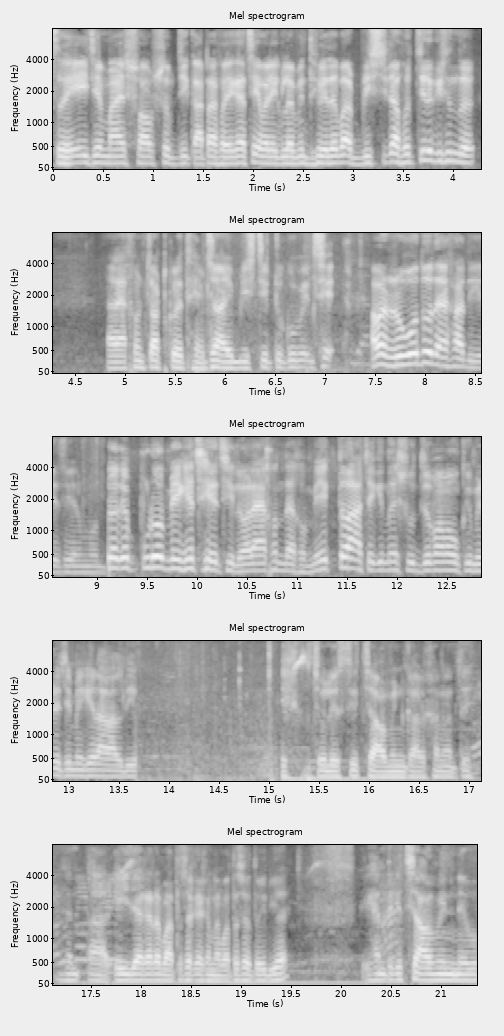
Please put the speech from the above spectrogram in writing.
সো এই যে মায়ের সব সবজি কাটা হয়ে গেছে, এবার এগুলো আমি ধুয়ে দেবো। আর বৃষ্টিটা হচ্ছিল কি সুন্দর? আর এখন চট করে থেমে যাই বৃষ্টি একটু কমেছে। আবার রোদও দেখা দিয়েছে এর মধ্যে। আগে পুরো মেঘে ছেয়েছিল আর এখন দেখো মেঘ তো আছে কিন্তু সূর্য মামা উঁকি মেরেছে মেঘের আড়াল দিয়ে। চলে এসেছি চাউমিন কারখানাতে। এখান- আর এই জায়গাটা বাতাসা কারখানা বাতাসা তৈরি হয়। এখান থেকে চাউমিন নেব।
